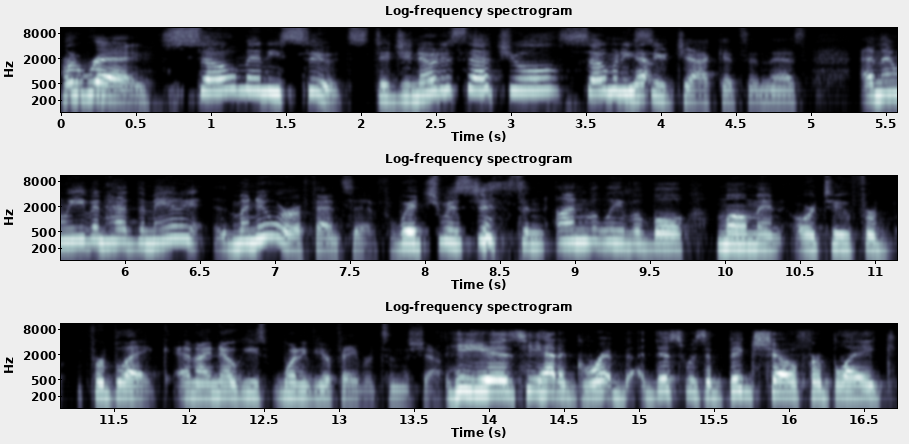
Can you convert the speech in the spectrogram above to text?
Hooray. So many suits. Did you notice that, Jewel? So many yep. suit jackets in this. And then we even had the man- manure offensive, which was just an unbelievable moment or two for, for Blake. And I know he's one of your favorites in the show. He is. He had a great, this was a big show for Blake.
